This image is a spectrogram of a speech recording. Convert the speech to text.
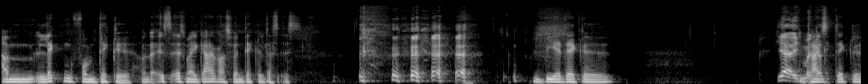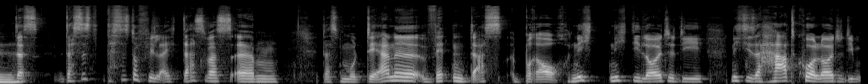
am Lecken vom Deckel. Und da ist erstmal egal, was für ein Deckel das ist. Ein Bierdeckel, Ja, ich meine, das, das, das, ist, das ist doch vielleicht das, was ähm, das moderne Wetten das braucht. Nicht, nicht die Leute, die, nicht diese Hardcore-Leute, die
